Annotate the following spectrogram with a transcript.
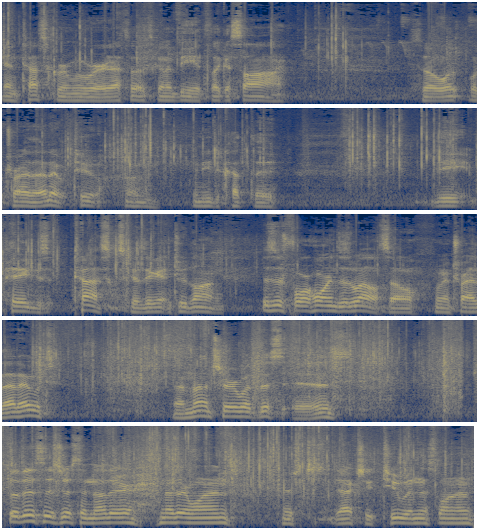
and tusk remover. That's what it's going to be. It's like a saw. So we'll, we'll try that out too. Um, we need to cut the the pig's tusks because they're getting too long. This is four horns as well, so we're going to try that out. I'm not sure what this is. So this is just another another one. There's actually two in this one.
